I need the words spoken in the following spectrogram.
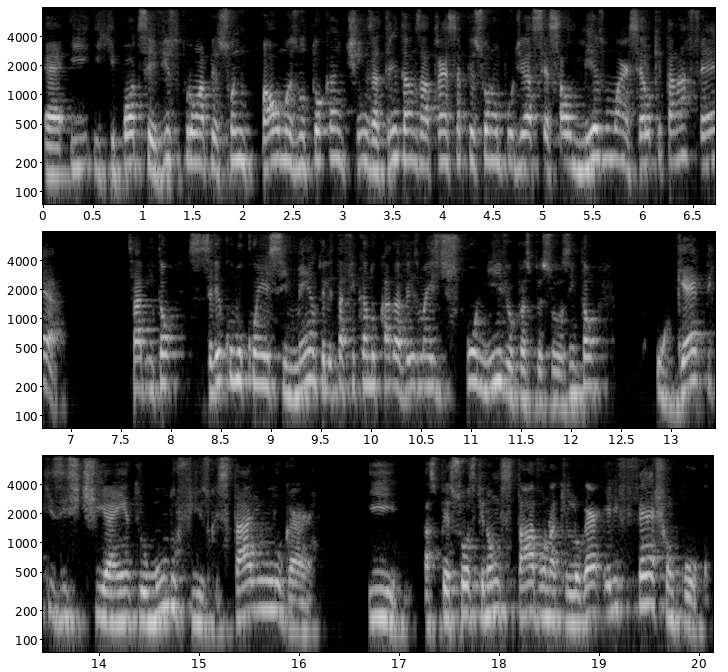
é, e, e, que pode ser visto por uma pessoa em Palmas, no Tocantins. Há 30 anos atrás, essa pessoa não podia acessar o mesmo Marcelo que está na FEA. Sabe? Então, você vê como o conhecimento ele está ficando cada vez mais disponível para as pessoas. Então, o gap que existia entre o mundo físico, estar em um lugar, e as pessoas que não estavam naquele lugar, ele fecha um pouco.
